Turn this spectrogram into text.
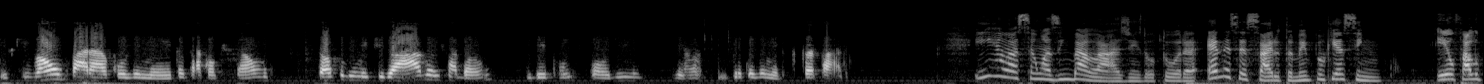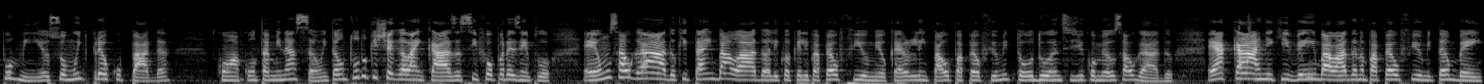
Os que vão para cozimento, para a cocção, só submetido a água e sabão, e depois pode e procedimento preparo. Em relação às embalagens, doutora, é necessário também, porque assim, eu falo por mim, eu sou muito preocupada com a contaminação. Então, tudo que chega lá em casa, se for, por exemplo, é um salgado que está embalado ali com aquele papel filme, eu quero limpar o papel filme todo antes de comer o salgado. É a carne que vem embalada no papel filme também.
